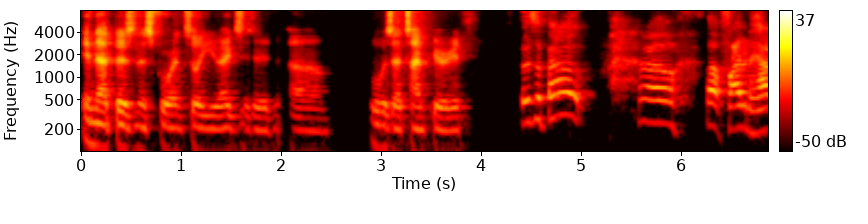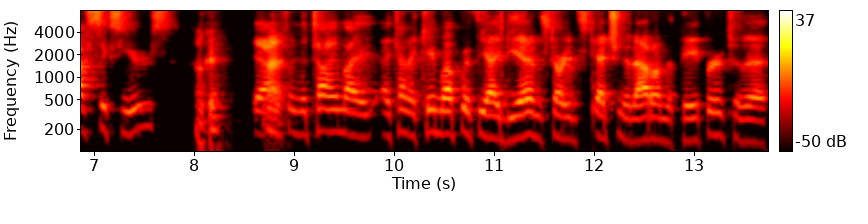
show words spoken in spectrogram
in that business for until you exited? Um, what was that time period? It was about oh, about five and a half, six years. Okay. Yeah, from the time I, I kind of came up with the idea and started sketching it out on the paper to the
